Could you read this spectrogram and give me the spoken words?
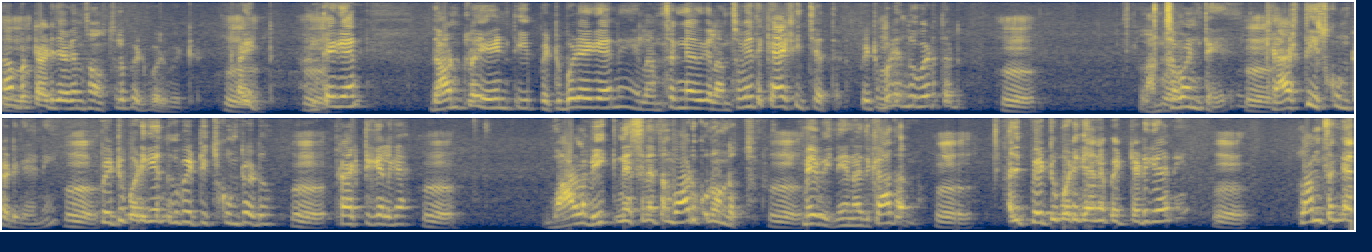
కాబట్టి ఆడు జగన్ సంస్థలో పెట్టుబడి పెట్టాడు. రైట్ అంతేగాని దాంట్లో ఏంటి? పెట్టుబడే కానీ లంచం కాదు లంచం అయితే క్యాష్ ఇచ్చేస్తాడు. పెట్టుబడి ఎందుకు పెడతాడు? లంచం అంటే క్యాష్ తీసుకుంటాడు కానీ. పెట్టుబడికి ఎందుకు పెట్టించుకుంటాడు. ప్రాక్టికల్గా వాళ్ళ వీక్నెస్ని అతను వాడుకుని ఉండొచ్చు. మేబీ నేను అది కాదన్ను. అది పెట్టుబడిగానే పెట్టాడు కానీ లంచంగా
